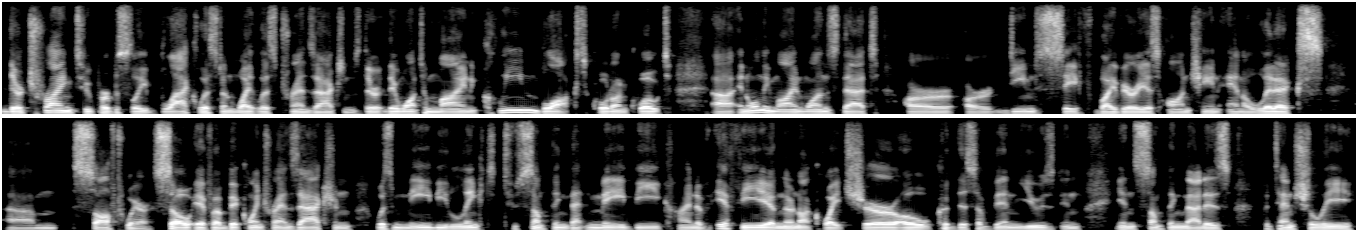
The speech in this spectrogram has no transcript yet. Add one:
they're trying to purposely blacklist and whitelist transactions. They they want to mine clean blocks, quote unquote, uh, and only mine ones that are are deemed safe by various on-chain analytics um, software. So if a Bitcoin transaction was maybe linked to something that may be kind of iffy and they're not quite sure, oh, could this have been used in in something that is potentially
